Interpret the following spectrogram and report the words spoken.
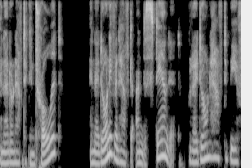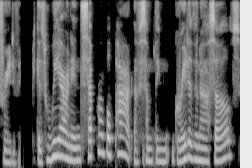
And I don't have to control it, and I don't even have to understand it, but I don't have to be afraid of it because we are an inseparable part of something greater than ourselves.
